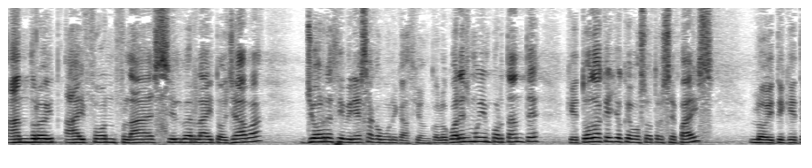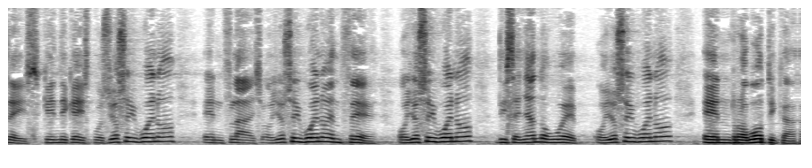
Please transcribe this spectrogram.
Android, iPhone, Flash, Silverlight o Java, yo recibiré esa comunicación. Con lo cual es muy importante que todo aquello que vosotros sepáis lo etiquetéis, que indiquéis, pues yo soy bueno en Flash, o yo soy bueno en C, o yo soy bueno diseñando web, o yo soy bueno en robótica.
